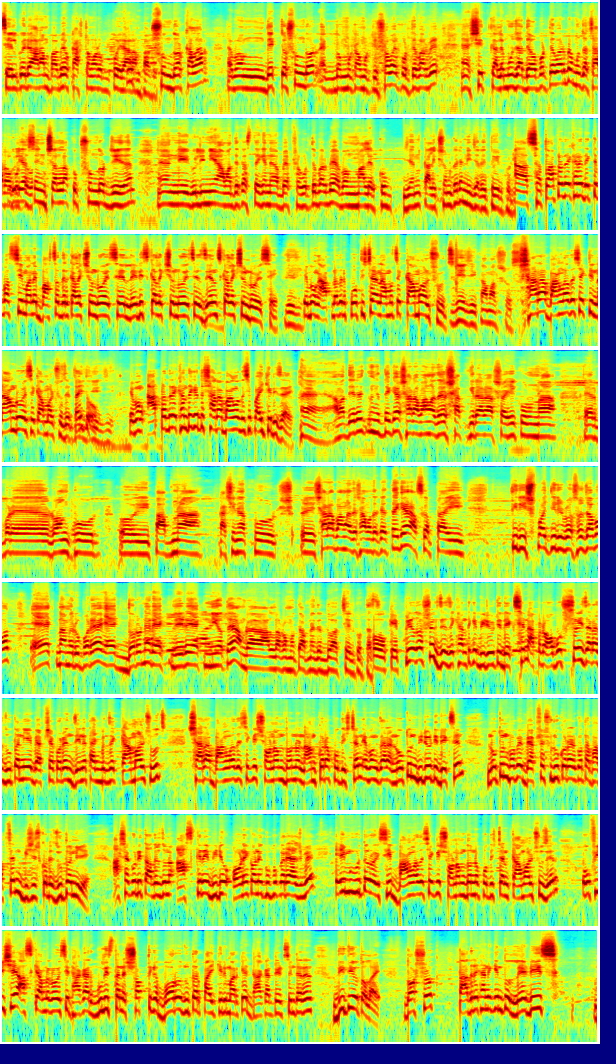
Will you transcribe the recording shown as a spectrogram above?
সেল করে আরাম পাবে কাস্টমারও পরে আরাম পাবে। সুন্দর কালার এবং দেখতেও সুন্দর একদম মোটামুটি সবাই পড়তে পারবে। শীতকালে মোজা দেওয়া পড়তে পারবে মোজা চারা ওগুলি আছে ইনশাল্লাহ খুব সুন্দর ডিজাইন এইগুলি নিয়ে আমাদের কাছ থেকে নেওয়া ব্যবসা করতে পারবে এবং মালের খুব ডিজাইন কালেকশন করে নিজেরাই তৈরি করি। আচ্ছা তো আপনাদের এখানে দেখতে পাচ্ছি মানে বাচ্চাদের কালেকশন রয়েছে লেডিস কালেকশন রয়েছে জেন্টস কালেকশন রয়েছে। এবং আপনাদের প্রতিষ্ঠানের নাম হচ্ছে কামাল শুজ জি জি কামাল শুজ সারা বাংলাদেশে একটি নাম রয়েছে কামাল শুজের তাই তো? জি, জি। এবং আপনাদের এখান থেকে তো সারা বাংলাদেশে পাইকারি যায়। হ্যাঁ আমাদের থেকে সারা বাংলাদেশ সাতক্ষীরা রাজশাহী খুলনা এরপরে রংপুর ওই পাবনা কাশীনাথপুর সারা বাংলাদেশ আমাদের কাছ থেকে আজকে প্রায় তিরিশ, পঁয়ত্রিশ বছর যাবত এক নামের উপরে, এক ধরনের, এক রেটে এক নিয়তে আমরা আল্লাহর রহমতে আপনাদের দোয়া চেল করতেছি। ওকে, প্রিয় দর্শক, যে যেখান থেকে ভিডিওটি দেখছেন, আপনারা অবশ্যই যারা জুতা নিয়ে ব্যবসা করেন, জেনে থাকবেন যে কামাল শুজ সারা বাংলাদেশে একটি স্বনামধন্য নামকরা প্রতিষ্ঠান এবং যারা নতুন ভিডিওটি দেখছেন, নতুনভাবে ব্যবসা শুরু করার কথা ভাবছেন, বিশেষ করে জুতা নিয়ে, আশা করি তাদের জন্য আজকের এই ভিডিও অনেক অনেক উপকারে আসবে। এই মুহূর্তে রয়েছি বাংলাদেশে একটি স্বনামধন্য প্রতিষ্ঠান কামাল শুজের অফিসে। আজকে আমরা রয়েছি ঢাকার গুলিস্তানের সব থেকে বড় জুতার পাইকারি মার্কেট ঢাকা ট্রেড সেন্টারের দ্বিতীয় তলায়। দর্শক, তাদের এখানে কিন্তু লেডিস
